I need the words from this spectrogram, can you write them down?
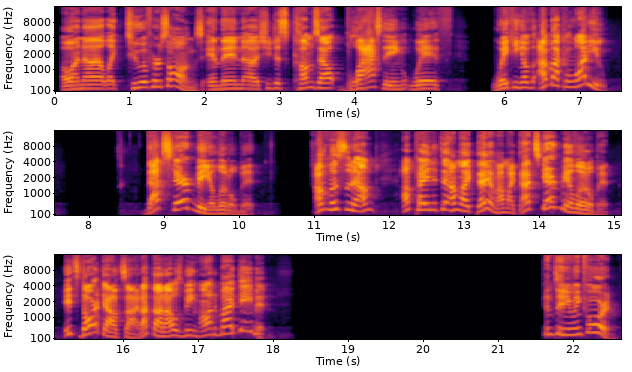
on uh, like two of her songs, and then uh, she just comes out blasting with "Waking Up." The- I'm not gonna lie to you, that scared me a little bit. I'm listening. I'm I'm paying attention. I'm like, damn. I'm like, that scared me a little bit. It's dark outside. I thought I was being haunted by a demon. Continuing forward.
